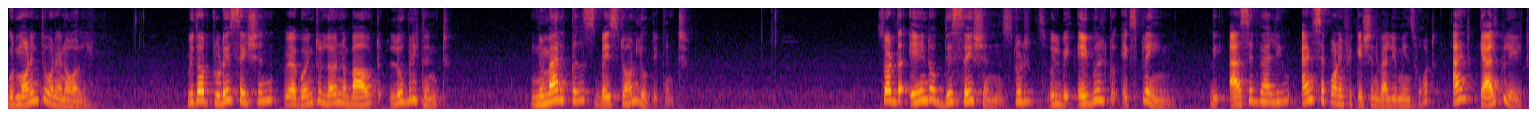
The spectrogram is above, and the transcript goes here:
Good morning to one and all. With our today's session, we are going to learn about lubricant, numericals based on lubricant. So at the end of this session, students will be able to explain the acid value and saponification value means what and calculate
